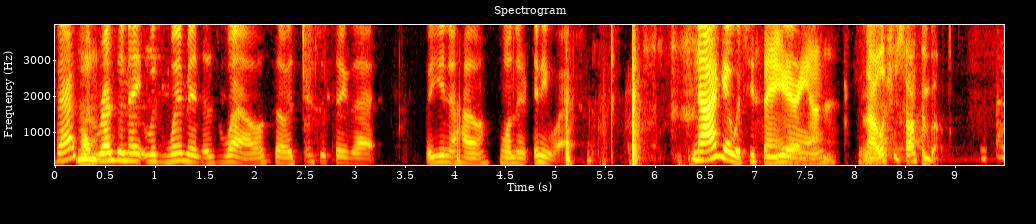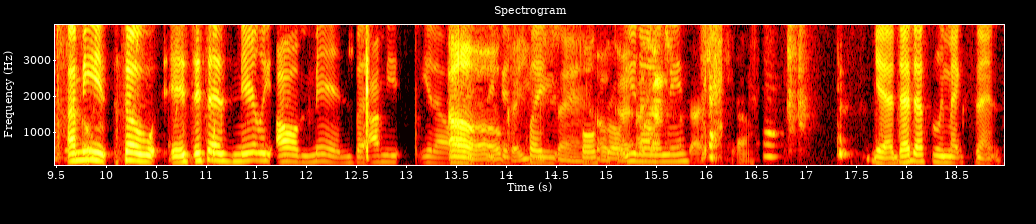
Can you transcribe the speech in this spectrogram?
That Mom- should resonate with women as well. So it's interesting that, but you know how. Well, anyway, No, I get what you're saying, Yeah. Ariana. No, what you talking about? I mean, so it, it says nearly all men, but I mean, you know, Oh, obviously it could okay. You play saying. both okay, roles. You know what I mean? got you. Yeah, that definitely makes sense.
